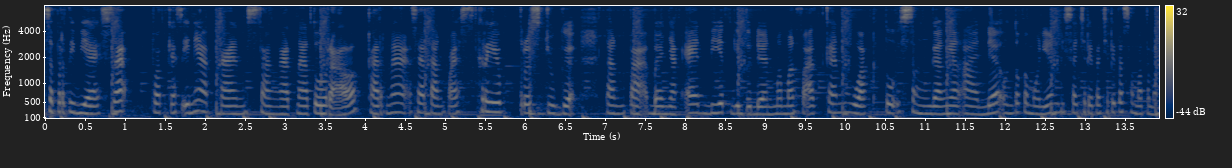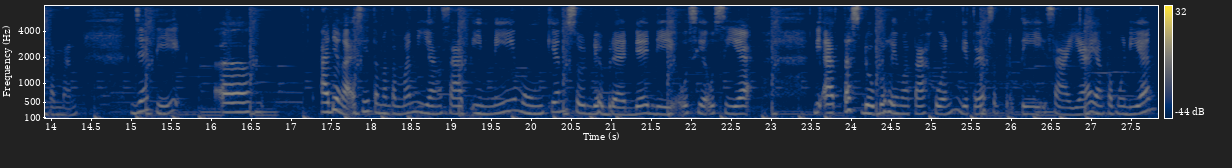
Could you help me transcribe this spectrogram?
Seperti biasa, podcast ini akan sangat natural karena saya tanpa skrip, terus juga tanpa banyak edit gitu dan memanfaatkan waktu senggang yang ada untuk kemudian bisa cerita-cerita sama teman-teman. Jadi, um, ada nggak sih teman-teman yang saat ini mungkin sudah berada di usia-usia di atas 25 tahun gitu ya seperti saya yang kemudian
